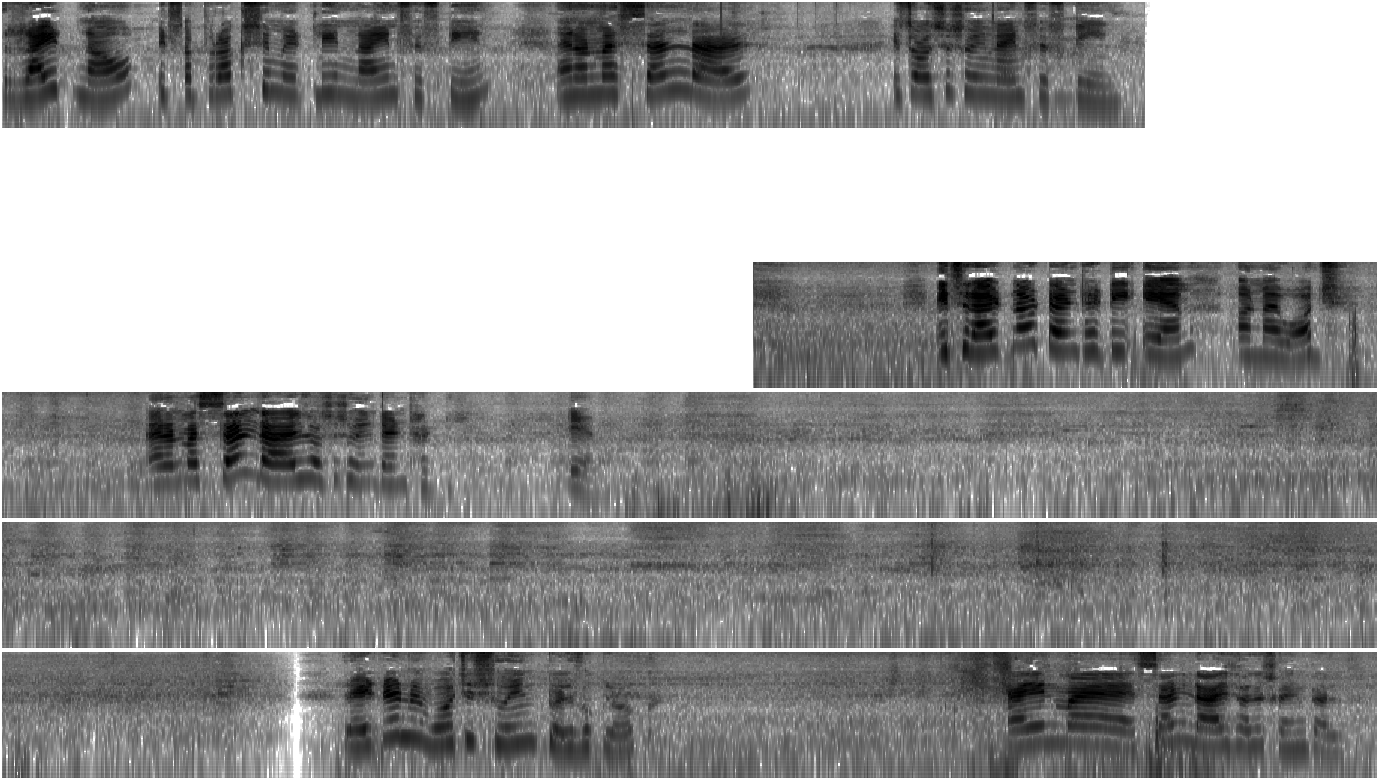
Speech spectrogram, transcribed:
right now it's approximately 9.15 and on my sundial it's also showing 9.15 It's right now 10:30 a.m. on my watch, my sundial is also showing 10:30 a.m. Right now my watch is showing 12 o'clock and in my sundial is also showing 12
